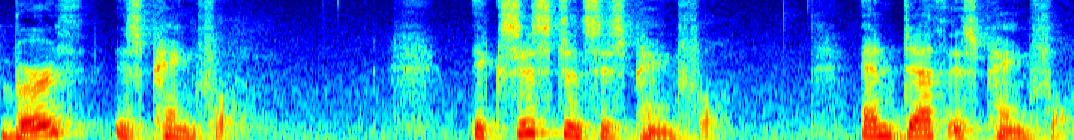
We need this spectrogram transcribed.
Birth is painful. Existence is painful. And death is painful.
